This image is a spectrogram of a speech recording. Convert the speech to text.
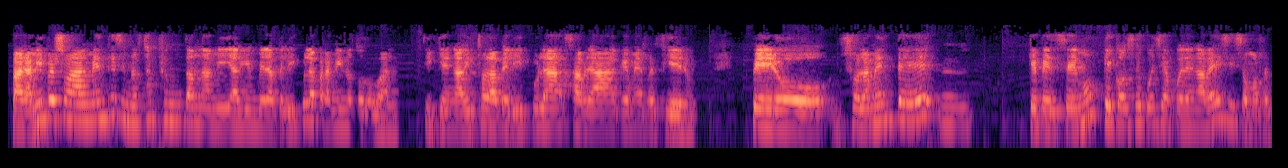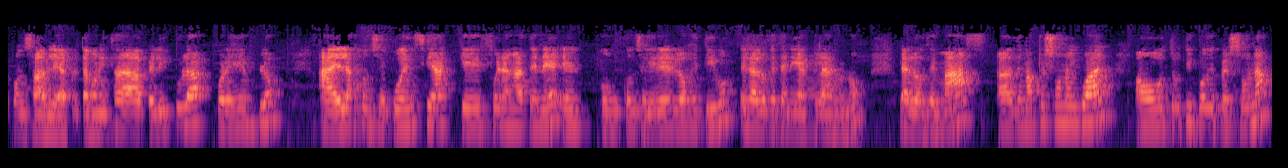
para mí personalmente, si me lo estás preguntando a mí alguien ve la película, para mí no todo vale. Y quien ha visto la película sabrá a qué me refiero. Pero solamente mm, que pensemos qué consecuencias pueden haber si somos responsables. El protagonista de la película, por ejemplo, a él las consecuencias que fueran a tener con conseguir el objetivo era lo que tenía claro, ¿no? a los demás, a las demás personas igual, a otro tipo de personas,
